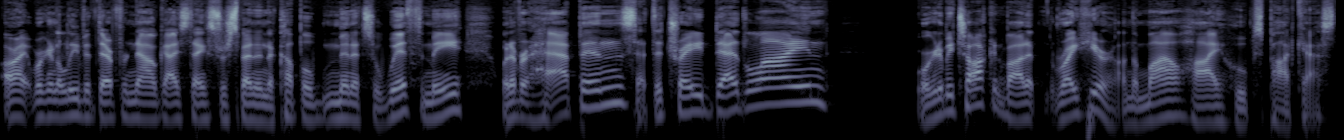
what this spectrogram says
All right, we're going to leave it there for now, guys. Thanks for spending a couple minutes with me. Whatever happens at the trade deadline, we're going to be talking about it right here on the Mile High Hoops podcast.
